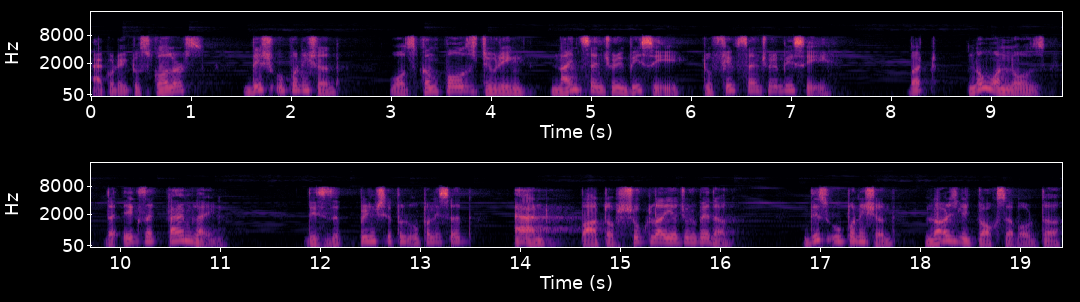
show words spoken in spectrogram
According to scholars, this Upanishad was composed during 9th century BCE to 5th century BCE. But no one knows the exact timeline. This is a principal Upanishad and part of Shukla Yajurveda. This Upanishad largely talks about the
